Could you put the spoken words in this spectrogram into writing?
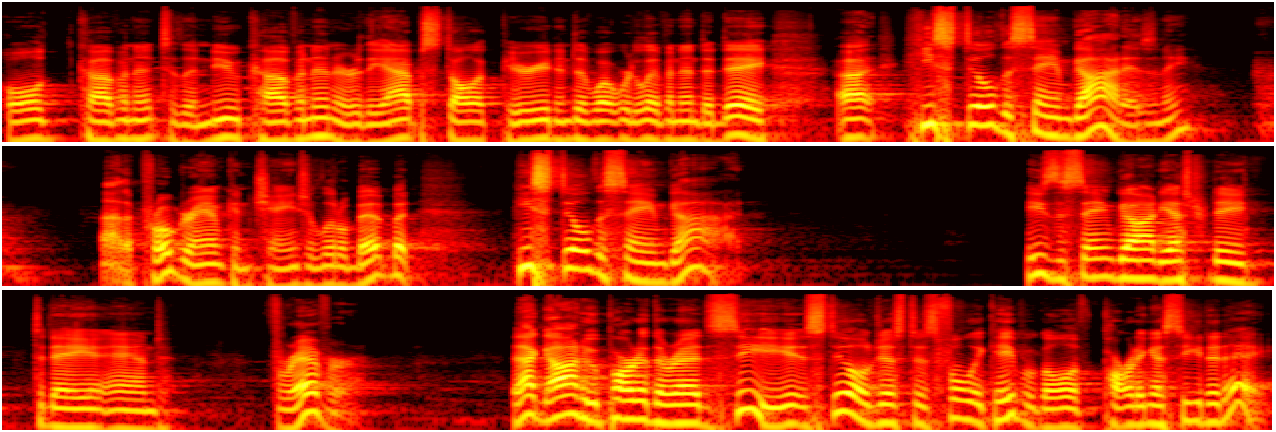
old covenant to the new covenant or the apostolic period into what we're living in today, uh, he's still the same God, isn't he? Uh, the program can change a little bit, but he's still the same God. He's the same God yesterday, today, and forever. That God who parted the Red Sea is still just as fully capable of parting a sea today,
